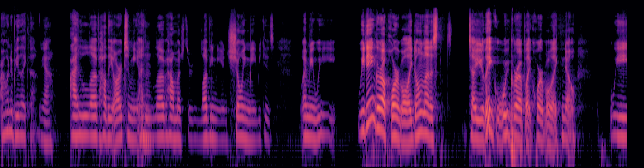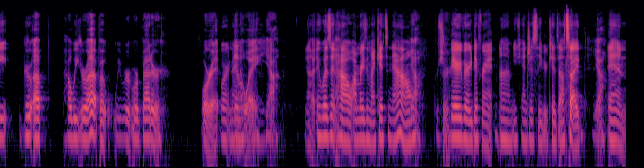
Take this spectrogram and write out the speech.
i want to be like them yeah, I love how they are to me. Mhm. I love how much they're loving me and showing me because I mean we we didn't grow up horrible. Like don't let us tell you like we grew up like horrible. Like no. We grew up how we grew up, but we were we're better for it, For it in a way. Mhm. Yeah. yeah. But- It wasn't how I'm raising my kids now. Yeah, for sure. very, very different. Um, you can't just leave your kids outside, Yeah. and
